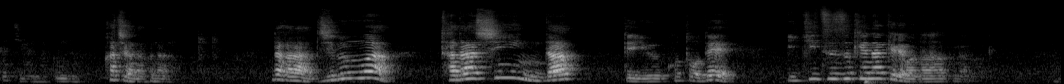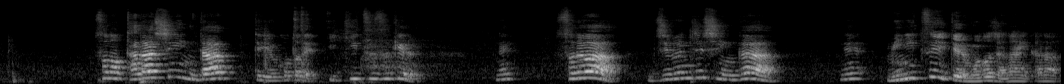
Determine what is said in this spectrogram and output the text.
価値がなくなる。価値がなくなる。だから自分は正しいんだっていうことで生き続けなければならなくなるわけ。その正しいんだっていうことで生き続ける。ね。それは自分自身がね身についてるものじゃないから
